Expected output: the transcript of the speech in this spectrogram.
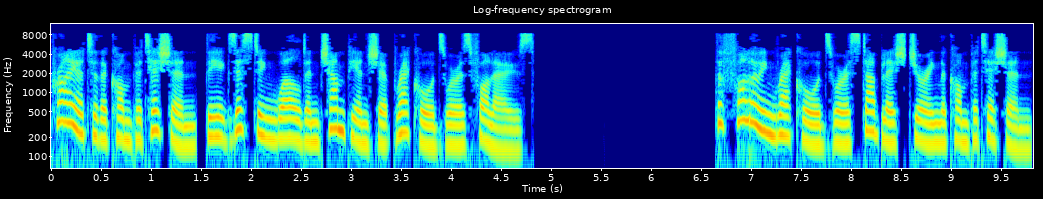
Prior to the competition, the existing world and championship records were as follows. The following records were established during the competition.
